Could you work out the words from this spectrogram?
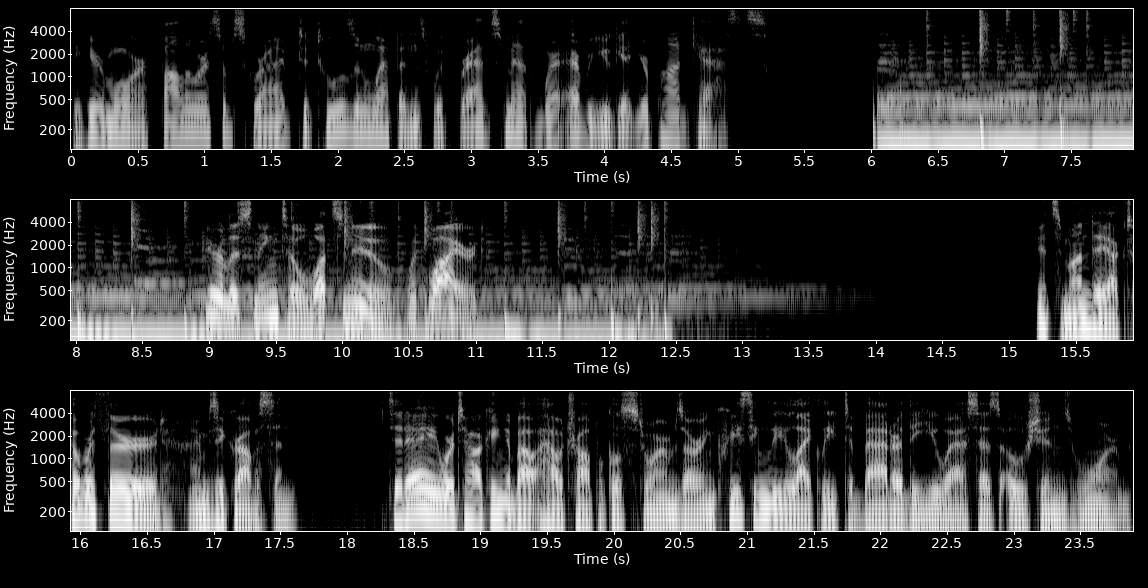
To hear more, follow or subscribe to Tools and Weapons with Brad Smith wherever you get your podcasts. You're listening to What's New with Wired. It's Monday, October 3rd. I'm Zeke Robison. Today, we're talking about how tropical storms are increasingly likely to batter the U.S. as oceans warm,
